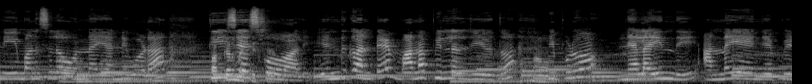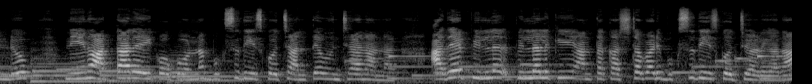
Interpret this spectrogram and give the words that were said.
నీ మనసులో ఉన్నవన్నీ కూడా తీసేసుకోవాలి. ఎందుకంటే మన పిల్లల జీవితం ఇప్పుడు నెల అయింది అన్నయ్య ఏం చెప్పిండు? నేను అట్టారేయకోకుండా బుక్స్ తీసుకొచ్చి అంతే ఉంచాను అన్నాడు. అదే పిల్ల పిల్లలకి అంత కష్టపడి బుక్స్ తీసుకొచ్చాడు కదా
